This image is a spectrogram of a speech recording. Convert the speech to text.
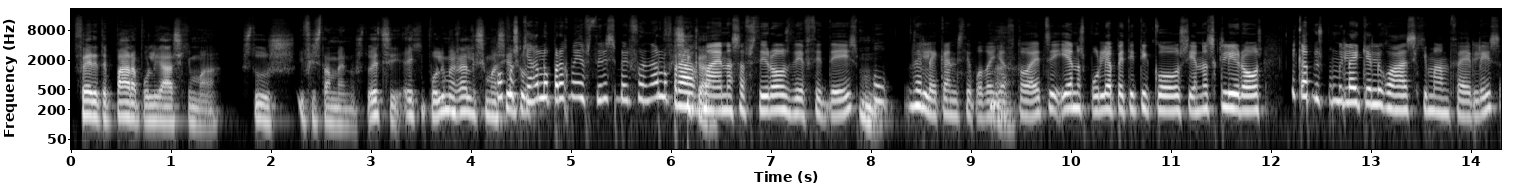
φέρεται πάρα πολύ άσχημα στους υφισταμένους του. Έτσι. Έχει πολύ μεγάλη σημασία. Όπως το... και άλλο πράγμα η αυστηρή συμπεριφορά. Είναι άλλο Φυσικά. πράγμα ένας αυστηρός διευθυντής mm. που δεν λέει κανείς τίποτα ναι. γι' αυτό. Έτσι. Ή ένας πολύ απαιτητικός, ή ένας σκληρός, ή κάποιος που μιλάει και λίγο άσχημα, αν θέλεις,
